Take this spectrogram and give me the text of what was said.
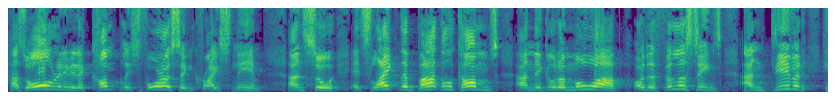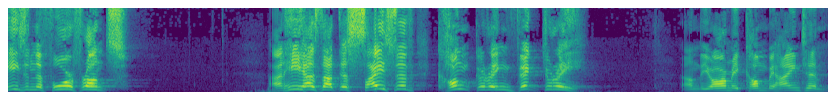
has already been accomplished for us in Christ's name. And so it's like the battle comes and they go to Moab or the Philistines, and David, he's in the forefront. And he has that decisive, conquering victory. And the army come behind him.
